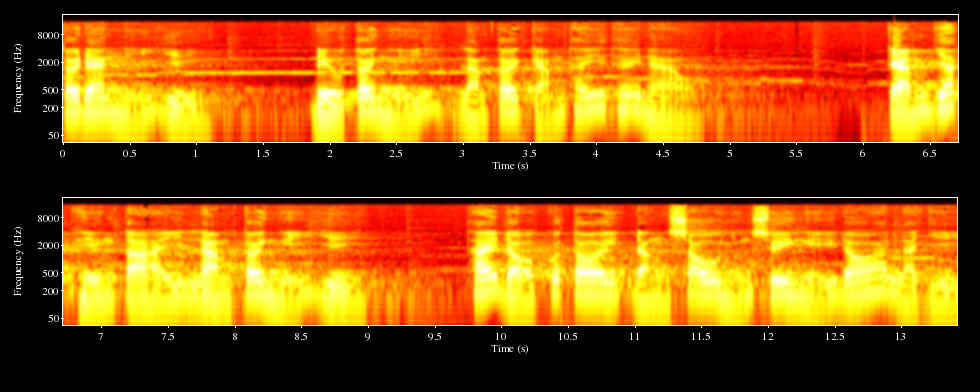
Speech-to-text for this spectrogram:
Tôi đang nghĩ gì? Điều tôi nghĩ làm tôi cảm thấy thế nào? Cảm giác hiện tại làm tôi nghĩ gì? Thái độ của tôi đằng sau những suy nghĩ đó là gì?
